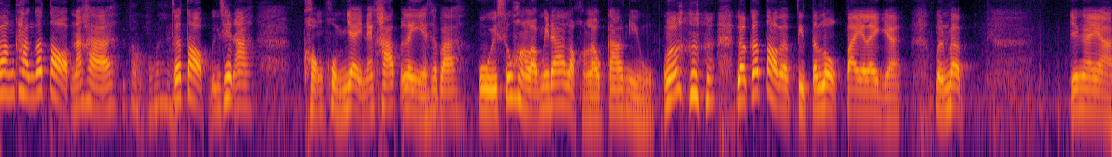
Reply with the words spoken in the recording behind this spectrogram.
บางครั้งก็ตอบนะคะ พี่ตอบเขาว่ายังไงจะตอบอย่างเช่นอะ ของผมใหญ่นะครับอะไรอย่างเงี้ยใช่ปะปุ้ยสู้ของเราไม่ได้หรอกของเราเก้านิ้ว แล้วก็ตอบแบบติดตลกไปอะไรอย่างเงี้ย เหมือนแบบยังไงอะ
